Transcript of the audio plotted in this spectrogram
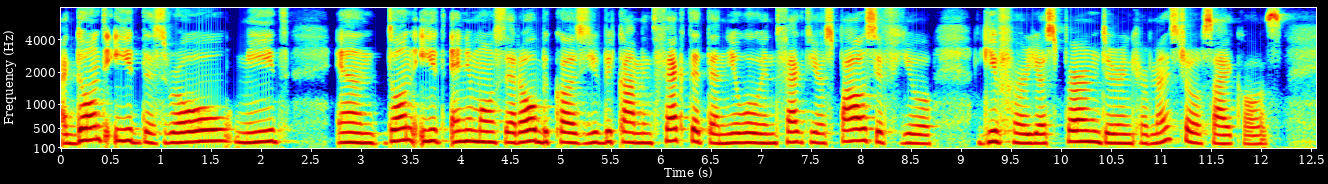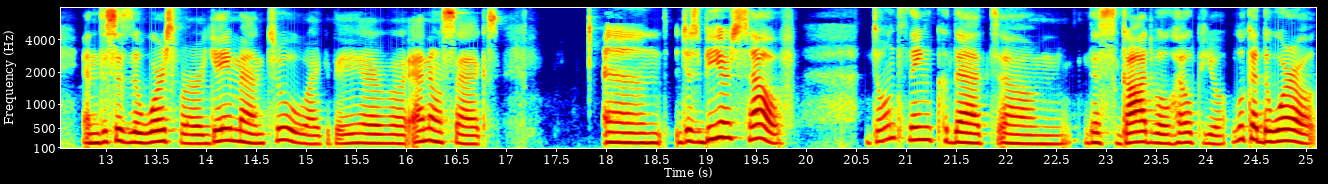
I don't eat this raw meat and don't eat animals at all because you become infected and you will infect your spouse if you give her your sperm during her menstrual cycles. And this is the worst for a gay man too, like they have uh, anal sex. And just be yourself don't think that um, this God will help you. Look at the world.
